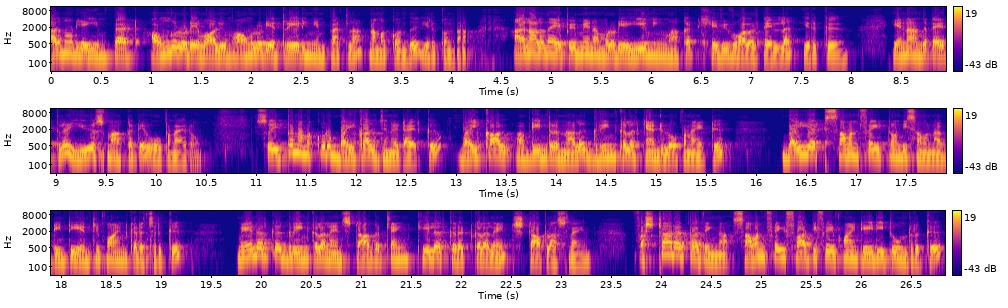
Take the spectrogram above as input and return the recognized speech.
அதனுடைய இம்பேக்ட் அவங்களுடைய வால்யூம் அவங்களுடைய ட்ரேடிங் இம்பேக்ட்லாம் நமக்கு வந்து இருக்கும் தான். அதனால தான் எப்பயுமே நம்மளுடைய ஈவினிங் மார்க்கெட் ஹெவி வாலட்டைலில் இருக்குது ஏன்னா அந்த டயத்தில் யூஎஸ் மார்க்கெட்டே ஓப்பன் ஆயிரும். ஸோ இப்போ நமக்கு ஒரு பைக்கால் ஜெனரேட் ஆயிருக்கு. பைக்கால் அப்படின்றதுனால க்ரீன் கலர் கேண்டில் ஓப்பன் ஆகிட்டு buy at seven five twenty seven அப்படின்ட்டு என்ட்ரி பாயிண்ட் கிடச்சிருக்கு. மேலே இருக்க green colour line target line கீழே இருக்க red colour line stop loss line first target பார்த்தீங்கன்னா seven five forty five point eighty டூன்னு இருக்குது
